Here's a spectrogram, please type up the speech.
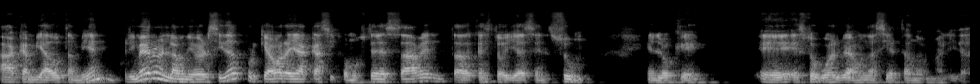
ha cambiado también. Primero en la universidad, porque ahora ya casi, como ustedes saben, casi esto ya es en Zoom, en lo que eh, esto vuelve a una cierta normalidad.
